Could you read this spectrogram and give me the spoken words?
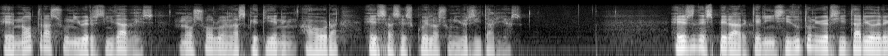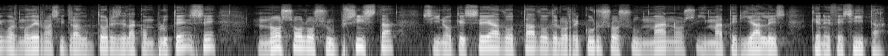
en otras universidades, no solo en las que tienen ahora esas escuelas universitarias. Es de esperar que el Instituto Universitario de Lenguas Modernas y Traductores de la Complutense no solo subsista, sino que sea dotado de los recursos humanos y materiales que necesita,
